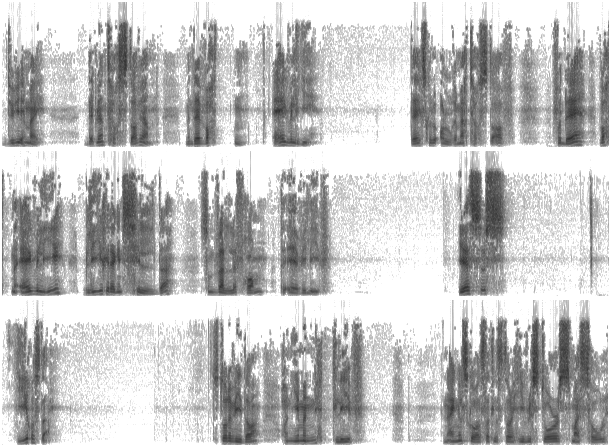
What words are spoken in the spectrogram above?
du gir meg, det blir en tørst av igjen. Men det vann jeg vil gi, det skal du aldri mer tørste av. For det vannet jeg vil gi, blir i deg en kilde som veller fram til evig liv. Jesus gir oss det. Så står det videre han gir meg nytt liv. I en engelsk oversettelse står det 'He restores my soul'.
